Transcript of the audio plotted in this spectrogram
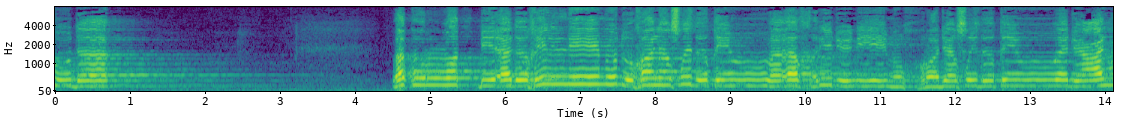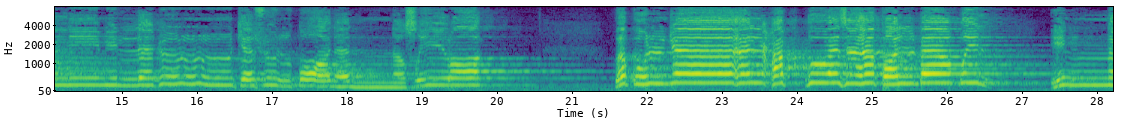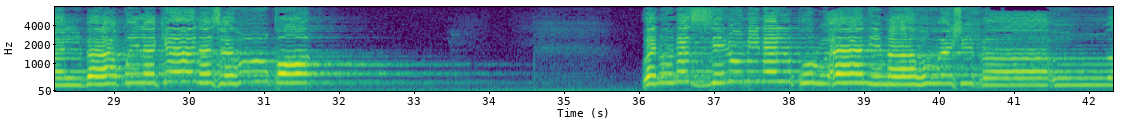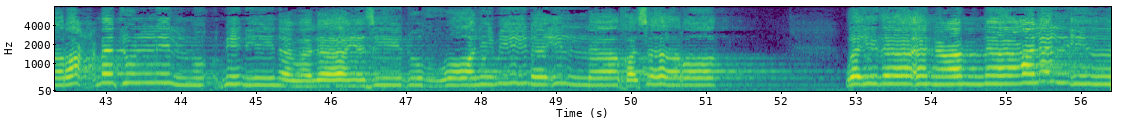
وقل رب أدخلني مدخل صدق وأخرجني مخرج صدق واجعلني من لدنك سلطانا نصيرا وقل جاء الحق وزهق الباطل إن الباطل كان زهوقا. وننزل من القرآن ما هو شفاء ورحمة للمؤمنين ولا يزيد الظالمين إلا خسارا. وإذا أنعمنا على الإنسان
